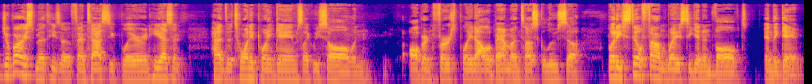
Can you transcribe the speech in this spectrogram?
Jabari Smith, he's a fantastic player, and he hasn't had the 20 point games like we saw when Auburn first played Alabama in Tuscaloosa, but he still found ways to get involved in the game.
